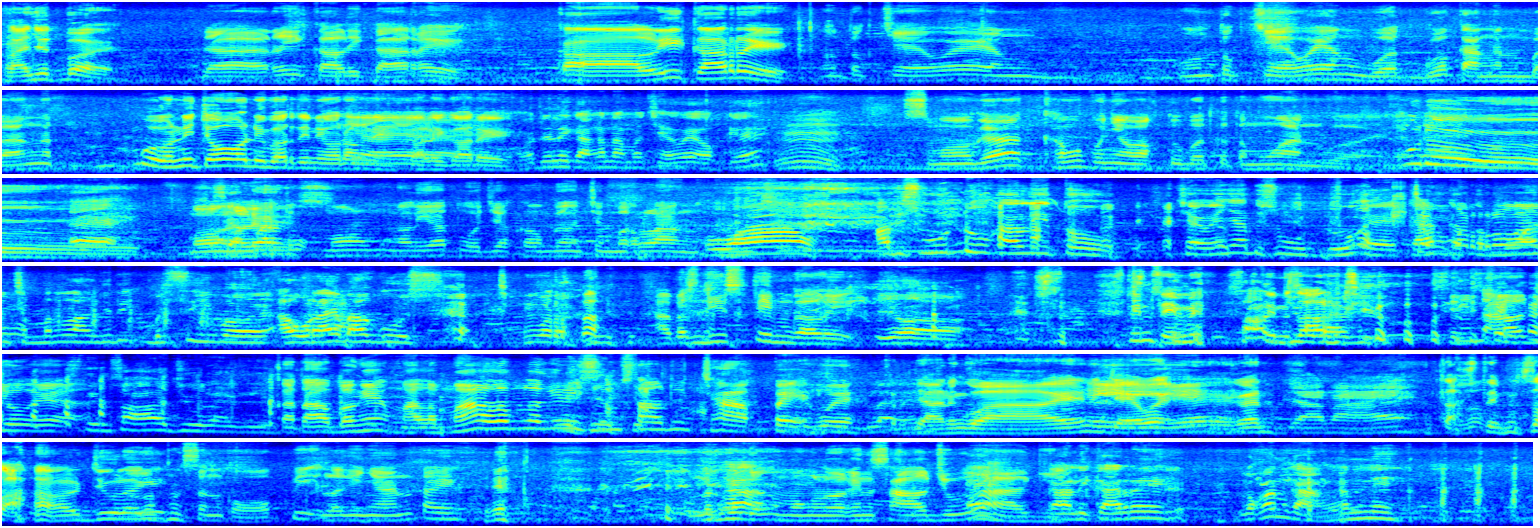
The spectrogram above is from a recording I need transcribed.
Lanjut, boy. Dari Kali Kare. Kali kare. Untuk cewek yang untuk cewek yang buat gua kangen banget. Bu, ini cowok nih berarti nih orang Iya, nih, iya, kali iya. kare. Oh, dia lagi kangen sama cewek, oke? Hmm. Semoga kamu punya waktu buat ketemuan, boy. Waduh. Eh, Mau Siapa ngeliat mau ngeliat wajah kamu yang cemerlang. Wow, abis wudhu kali itu. Ceweknya abis wudhu, eh kan ketemuan cemerlang, jadi bersih boy, auranya bagus. Cemerlang. Abis di steam kali. Iya. Steam, Tim, tim salju. Steam salju ya. Steam salju lagi. Kata abangnya malam-malam lagi nih steam salju capek gue. Kerjaan gua ini Iya. cewek ya kan. Jangan aja. Tas tim salju lagi. pesen kopi lagi nyantai. Lu udah mau ngeluarin salju Eh, lagi. kali kare, lo kan kangen nih.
